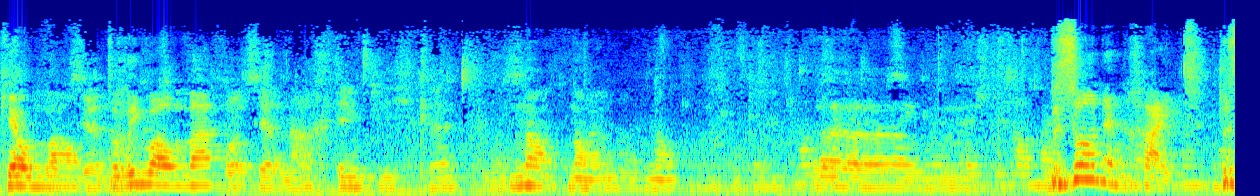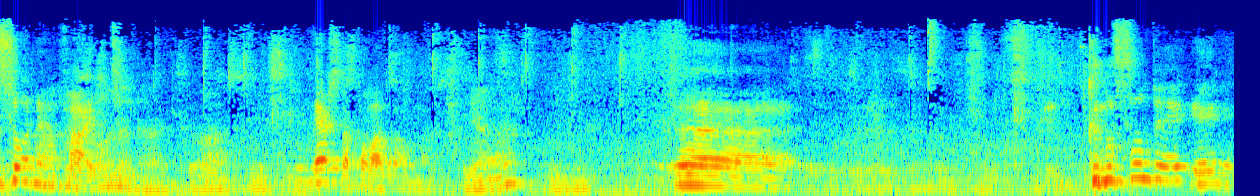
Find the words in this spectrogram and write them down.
que é alemão, de língua alemã. Pode ser Nachdenklichkeit? Não, não, não. Uh, Besonnenheit. Besonnenheit. Esta é a palavra alemã. Uh, que no fundo é, é,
